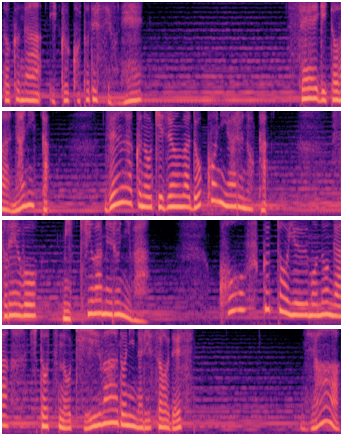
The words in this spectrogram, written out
得がいくことですよね。正義とは何か善悪の基準はどこにあるのかそれを見極めるには幸福というものが一つのキーワードになりそうです。じゃあ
